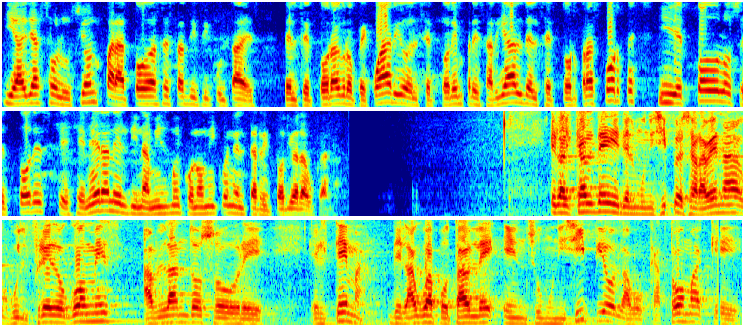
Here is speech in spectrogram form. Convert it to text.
y haya solución para todas estas dificultades del sector agropecuario, del sector empresarial, del sector transporte y de todos los sectores que generan el dinamismo económico en el territorio araucano. El alcalde del municipio de Saravena, Wilfredo Gómez, hablando sobre el tema del agua potable en su municipio, la Bocatoma, que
